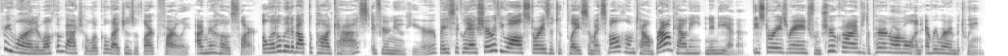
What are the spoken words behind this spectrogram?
everyone, and welcome back to Local Legends with Lark Farley. I'm your host, Lark. A little bit about the podcast, if you're new here. Basically, I share with you all stories that took place in my small hometown, Brown County, in Indiana. These stories range from true crime to the paranormal and everywhere in between.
